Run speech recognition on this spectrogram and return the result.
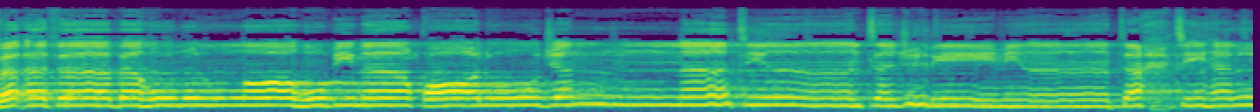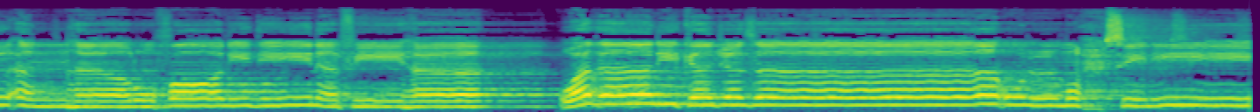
فأثابهم الله بما قالوا جنات تجري من تحتها الأنهار خالدين فيها وذلك جزاء المحسنين.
